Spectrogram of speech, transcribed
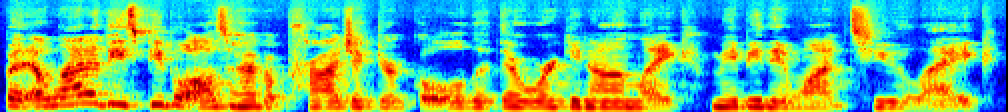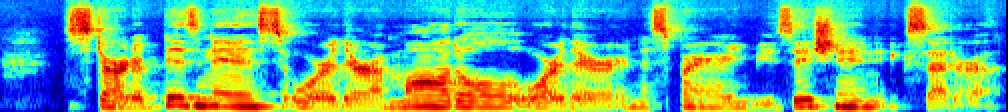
But a lot of these people also have a project or goal that they're working on. Like maybe they want to like start a business or they're a model or they're an aspiring musician, etc.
